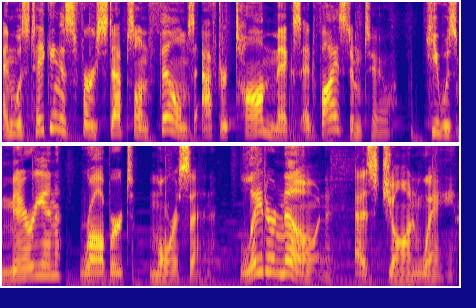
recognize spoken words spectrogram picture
and was taking his first steps on films after Tom Mix advised him to. He was Marion Robert Morrison, later known as John Wayne.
